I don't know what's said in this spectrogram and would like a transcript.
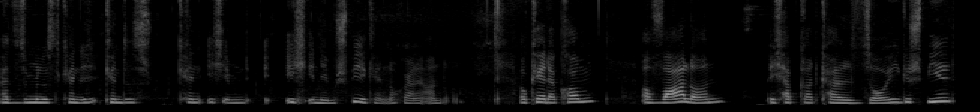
Also zumindest kenne ich, kennt es, kenne ich im, ich in dem Spiel kenne noch keine anderen. Okay, da kommen auf Valon. Ich habe gerade Karl Soy gespielt.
